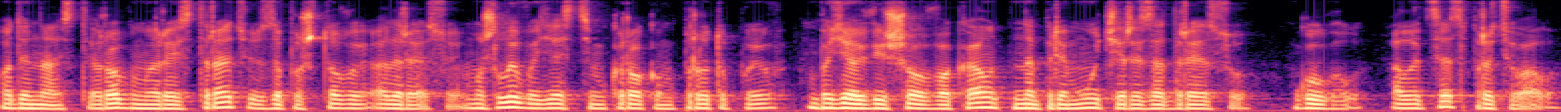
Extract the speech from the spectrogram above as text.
11. Робимо реєстрацію за поштовою адресою. Можливо, я з цим кроком протупив, бо я увійшов в аккаунт напряму через адресу Google, але це спрацювало.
